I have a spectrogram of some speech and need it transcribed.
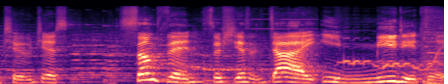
Too. Just something so she doesn't die immediately.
